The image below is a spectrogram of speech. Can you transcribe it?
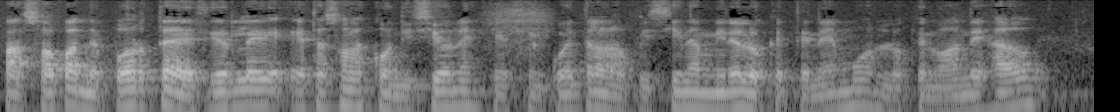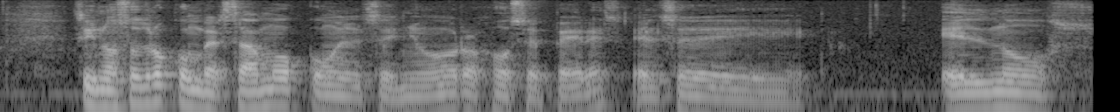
pasó a Pandeporte a decirle, estas son las condiciones que se encuentran en la oficina, mire lo que tenemos, lo que nos han dejado. Sí, nosotros conversamos con el señor José Pérez, él, se, él nos,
